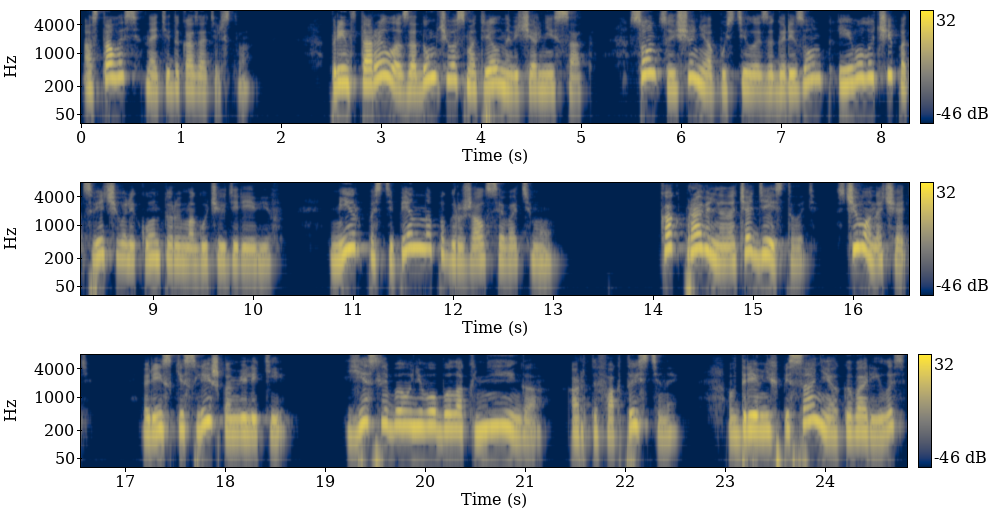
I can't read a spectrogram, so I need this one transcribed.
Осталось найти доказательства. Принц Торелло задумчиво смотрел на вечерний сад. Солнце еще не опустилось за горизонт, и его лучи подсвечивали контуры могучих деревьев. Мир постепенно погружался во тьму. Как правильно начать действовать? С чего начать? Риски слишком велики. Если бы у него была книга, артефакт истины, в древних писаниях говорилось,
